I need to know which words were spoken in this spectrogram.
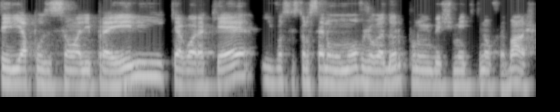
teria a posição ali para ele, que agora quer, e vocês trouxeram um novo jogador por um investimento que não foi baixo.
